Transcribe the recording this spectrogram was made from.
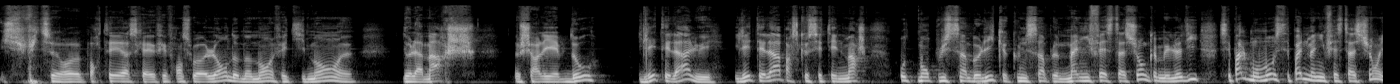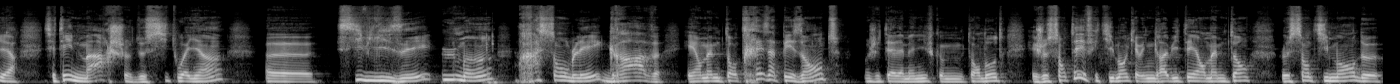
Il suffit de se reporter à ce qu'avait fait François Hollande au moment effectivement euh, de la marche de Charlie Hebdo il était là, lui. Il était là parce que c'était une marche hautement plus symbolique qu'une simple manifestation, comme il le dit. C'est pas le bon mot, c'est pas une manifestation hier. C'était une marche de citoyens euh, civilisés, humains, rassemblés, graves et en même temps très apaisantes moi, j'étais à la manif comme tant d'autres, et je sentais effectivement qu'il y avait une gravité en même temps, le sentiment de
